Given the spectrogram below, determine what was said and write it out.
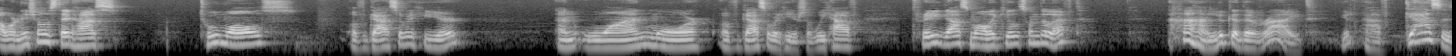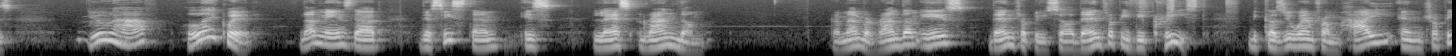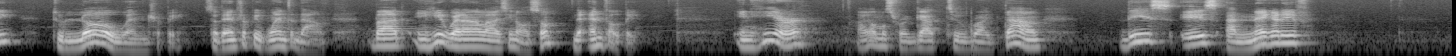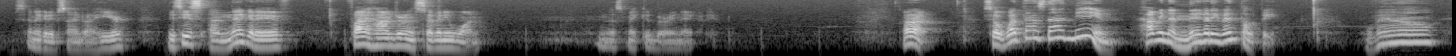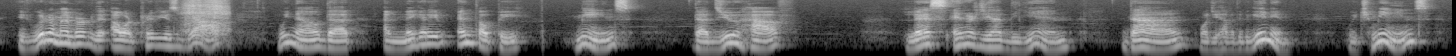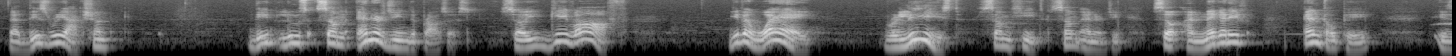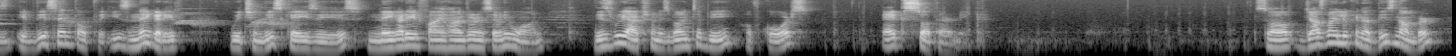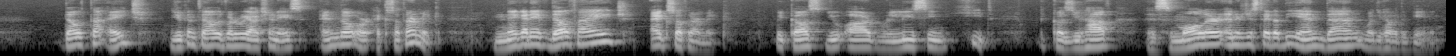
our initial state has two moles of gas over here and one mole of gas over here. So we have three gas molecules on the left. Ah, look at the right. You don't have gases. you have liquid. That means that the system is less random. Remember, random is the entropy, so the entropy decreased because you went from high entropy to low entropy. So the entropy went down. But in here we're analyzing also the enthalpy. In here, I almost forgot to write down, this is a negative, it's a negative sign right here. This is a negative 571. Let's make it very negative. All right, so what does that mean, having a negative enthalpy? Well, if we remember the, our previous graph, we know that a negative enthalpy means that you have less energy at the end than what you have at the beginning, which means that this reaction did lose some energy in the process. So it gave off, gave away, released some heat, some energy. So a negative enthalpy is if this enthalpy is negative, which in this case is negative 571, this reaction is going to be, of course, exothermic. So just by looking at this number, delta H, you can tell if a reaction is endo or exothermic. Negative delta H, exothermic, because you are releasing heat, because you have a smaller energy state at the end than what you have at the beginning.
